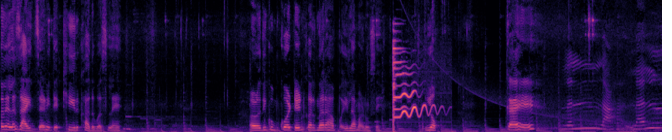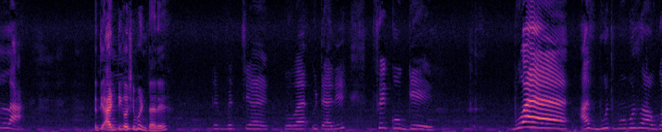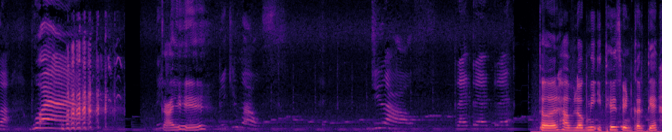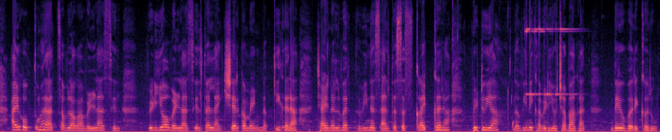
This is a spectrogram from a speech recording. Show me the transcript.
त्याला जायचं आणि ते खीर खात बसलंय. हळदी कुंकू अटेंड करणारा हा पहिला माणूस आहे. यो. काय आहे? लल्ला लल्ला. ती आंटी कशी म्हणतात रे? फेकोगे आज भूत मोमोज बुआ काय हे? तर हा व्लॉग मी इथे सेंड करते आय होप तुम्हाला आजचा व्लॉग आवडला असेल व्हिडिओ आवडला असेल तर लाईक शेअर कमेंट नक्की करा. चॅनलवर नवीन असाल तर सबस्क्राईब करा. भेटूया नवीन एका व्हिडिओच्या भागात. देव बरे करू.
